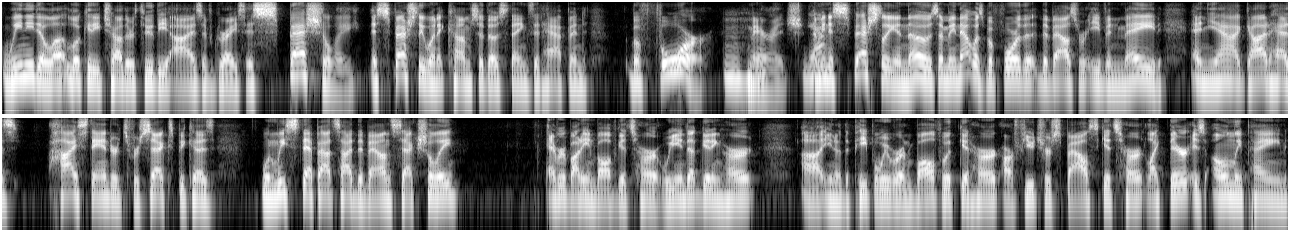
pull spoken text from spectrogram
we need to lo- look at each other through the eyes of grace, especially, especially when it comes to those things that happened before marriage. Yeah. I mean, especially in those. I mean, that was before the, the vows were even made. And yeah, God has high standards for sex because when we step outside the bounds sexually, everybody involved gets hurt. We end up getting hurt. Uh, you know, the people we were involved with get hurt. Our future spouse gets hurt. Like there is only pain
